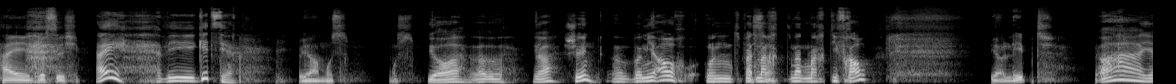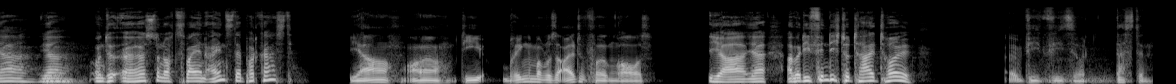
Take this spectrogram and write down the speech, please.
Hi, grüß dich. Hi, wie geht's dir? Ja, muss. Muss. Ja, äh, ja, schön. Äh, bei mir auch. Und was so. macht, was macht die Frau? Ja, lebt. Ah, ja, ja. Ja. Und äh, hörst du noch 2 in 1, der Podcast? Ja, äh, die bringen immer bloß alte Folgen raus. Ja, ja. Aber die finde ich total toll, Äh, wie, wieso das denn?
